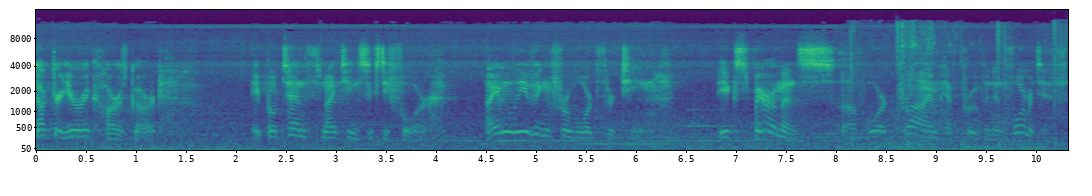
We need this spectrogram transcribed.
Dr. Yurik Harsgaard. April 10th, 1964. I am leaving for Ward 13. The experiments of Ward Prime have proven informative.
